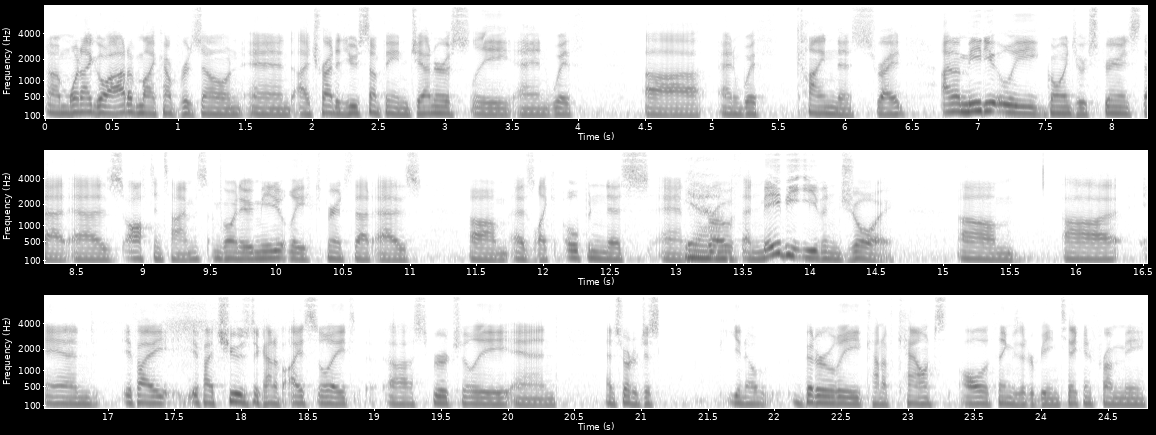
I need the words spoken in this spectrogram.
um, when I go out of my comfort zone and I try to do something generously and with uh, and with kindness, right? I'm immediately going to experience that as oftentimes I'm going to immediately experience that as um, as like openness and Yeah. growth and maybe even joy. Um, uh, and if I if I choose to kind of isolate uh, spiritually and and sort of just you know bitterly kind of count all the things that are being taken from me,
